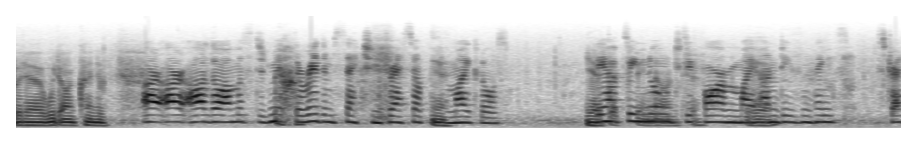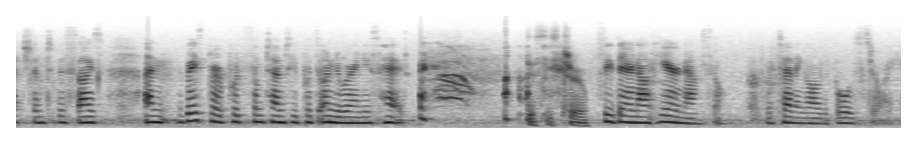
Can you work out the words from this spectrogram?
but uh, we don't kind of. Or, or although I must admit the rhythm section dress up Yeah. in my clothes. Yeah, they have that's been known to deform my yeah. undies and things, stretch them to this size. And the bass player puts sometimes he puts underwear in his head. This is true. See, they're not here now, so we're telling all the bold stories.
